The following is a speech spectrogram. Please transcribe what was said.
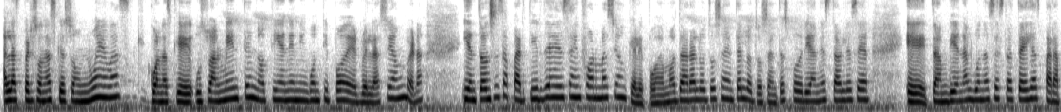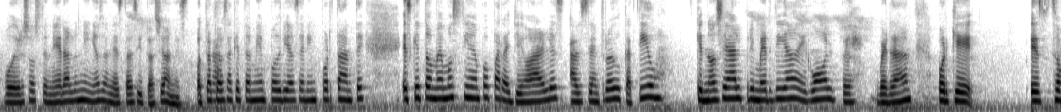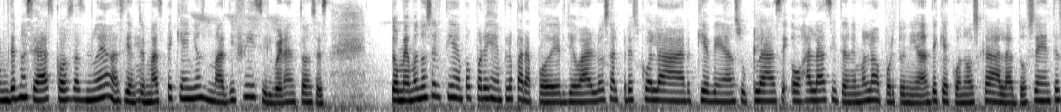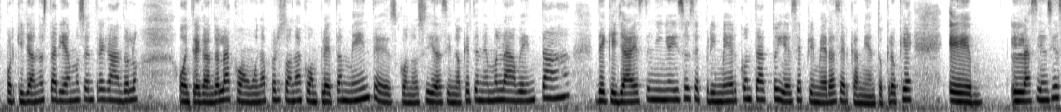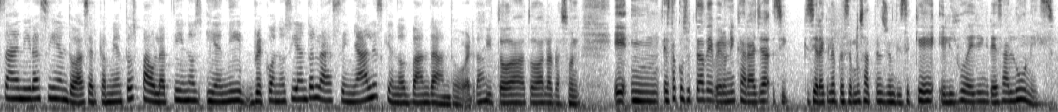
a las personas que son nuevas, con las que usualmente no tienen ningún tipo de relación, ¿verdad? Y entonces a partir de esa información que le podemos dar a los docentes, los docentes podrían establecer eh, también algunas estrategias para poder sostener a los niños en estas situaciones. Otra cosa que también podría ser importante es que tomemos tiempo para llevarles al centro educativo, que no sea el primer día de golpe, ¿verdad? Porque son demasiadas cosas nuevas y entre más pequeños más difícil, ¿verdad? Entonces, Tomémonos el tiempo, por ejemplo, para poder llevarlos al preescolar, que vean su clase. Ojalá si tenemos la oportunidad de que conozca a las docentes, porque ya no estaríamos entregándolo o entregándola con una persona completamente desconocida, sino que tenemos la ventaja de que ya este niño hizo ese primer contacto y ese primer acercamiento. Creo que eh, la ciencia está en ir haciendo acercamientos paulatinos y en ir reconociendo las señales que nos van dando, ¿verdad? Sí, toda, toda la razón. Eh, mm, esta consulta de Verónica Araya, si quisiera que le prestemos atención, dice que el hijo de ella ingresa el lunes.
